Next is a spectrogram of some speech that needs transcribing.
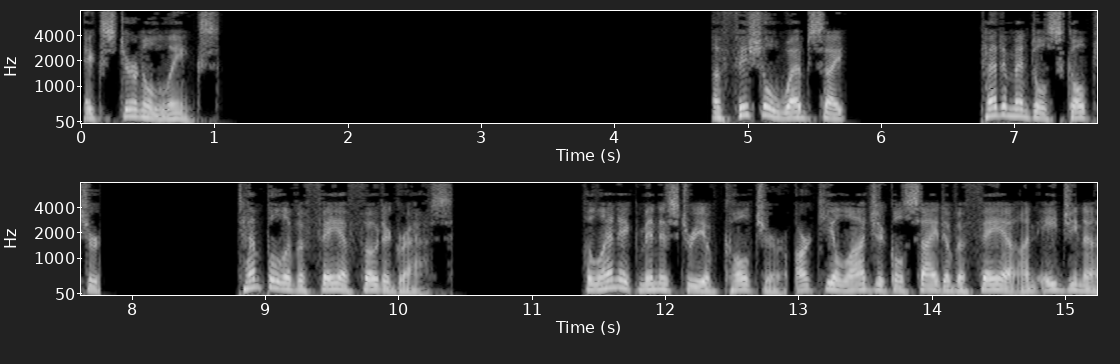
External links. Official website. Pedimental sculpture. Temple of Aphea photographs. Hellenic Ministry of Culture archaeological site of Aphea on Aegina.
